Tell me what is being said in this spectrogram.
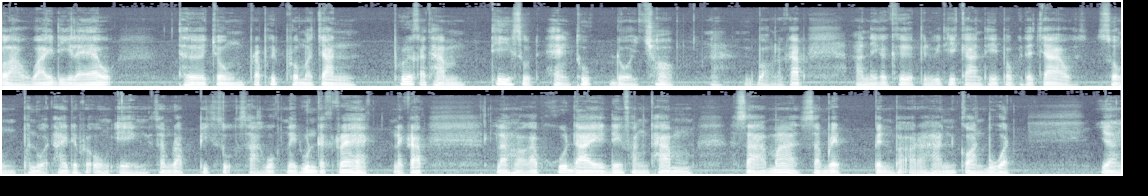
กล่าวไว้ดีแล้ว เธอจงประพฤติพรหมจรรย์เพื่อกระทำที่สุดแห่งทุกโดยชอบนะบอกนะครับ อันนี้ก็คือเป็นวิธีการที่พระพุทธเจ้าทรงผนวดให้ด้วยพระองค์เองสำหรับภิกษุสาวกในรุ่นแรกๆนะครับ และหากผู้ใดได้ฟังธรรม สามารถสำเร็จเป็นพระอรหันต์ก่อนบวช อย่าง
